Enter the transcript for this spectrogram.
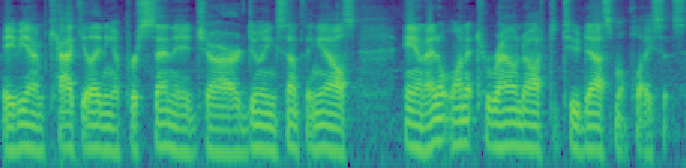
Maybe I'm calculating a percentage or doing something else, and I don't want it to round off to two decimal places.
